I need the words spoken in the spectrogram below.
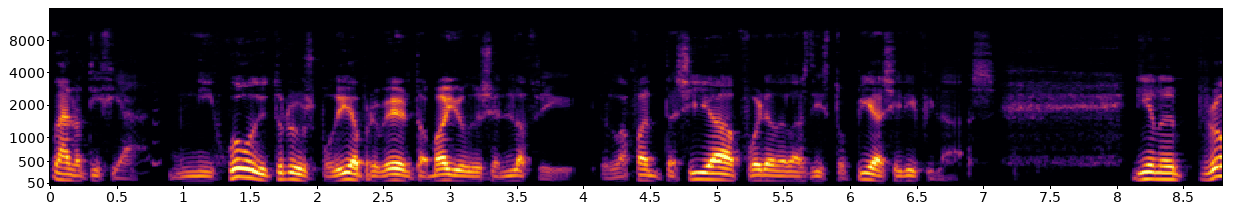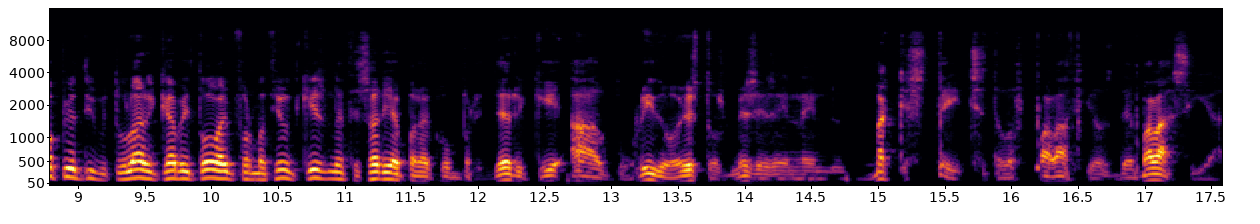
la noticia. Ni Juego de Tronos podía prever tamaño desenlace la fantasía fuera de las distopías irífilas. Ni en el propio titular cabe toda la información que es necesaria para comprender qué ha ocurrido estos meses en el backstage de los palacios de Malasia.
